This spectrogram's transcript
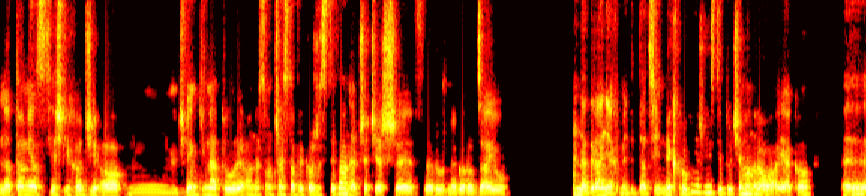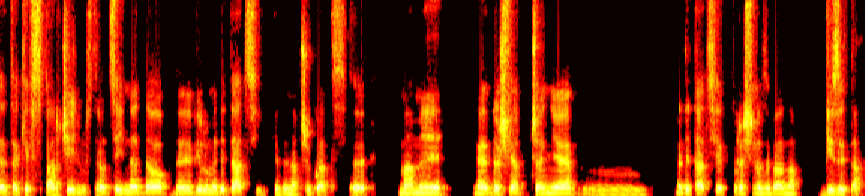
Natomiast jeśli chodzi o mm, dźwięki natury, one są często wykorzystywane przecież w różnego rodzaju nagraniach medytacyjnych, również w Instytucie Monroe'a, jako takie wsparcie ilustracyjne do e, wielu medytacji, kiedy na przykład e, mamy doświadczenie mm, medytację, która się nazywa na wizyta,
